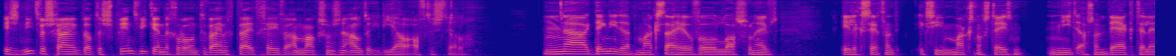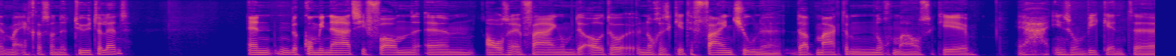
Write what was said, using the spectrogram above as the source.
Is het niet waarschijnlijk dat de sprintweekenden gewoon te weinig tijd geven aan Max om zijn auto ideaal af te stellen? Nou, ik denk niet dat Max daar heel veel last van heeft. Eerlijk gezegd, want ik zie Max nog steeds niet als een werktalent, maar echt als een natuurtalent. En de combinatie van um, al zijn ervaring om de auto nog eens een keer te fine-tunen, dat maakt hem nogmaals een keer ja, in zo'n weekend uh,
